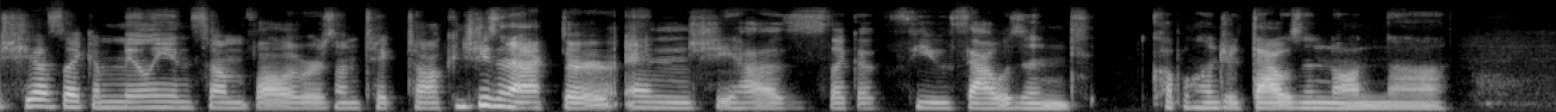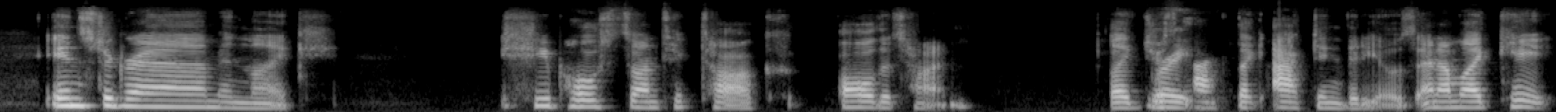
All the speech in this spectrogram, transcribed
she has like a million some followers on TikTok and she's an actor and she has like a few thousand, couple hundred thousand on uh, Instagram and like she posts on TikTok all the time. Like just Right. act, like acting videos and I'm like, "Kate,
